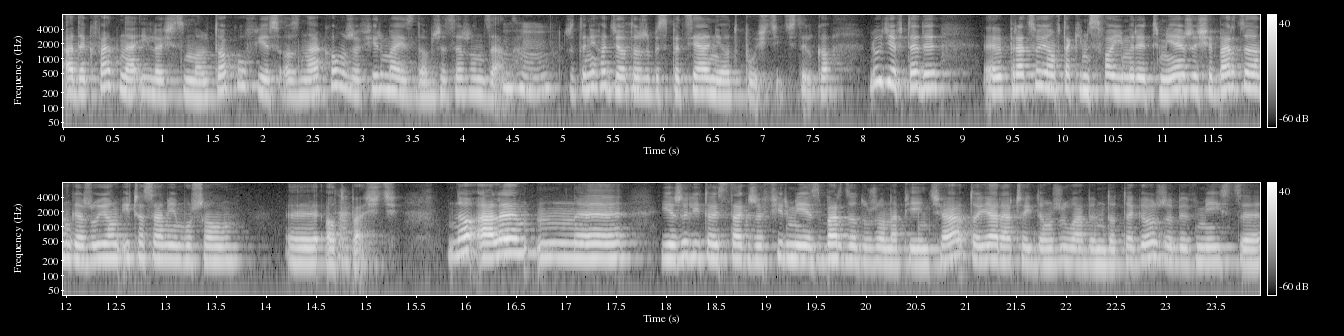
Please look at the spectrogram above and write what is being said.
adekwatna ilość smoltoków jest oznaką, że firma jest dobrze zarządzana. Mhm. Że to nie chodzi o to, żeby specjalnie odpuścić, tylko ludzie wtedy e, pracują w takim swoim rytmie, że się bardzo angażują i czasami muszą e, odpaść. Tak. No ale mm, e, jeżeli to jest tak, że w firmie jest bardzo dużo napięcia, to ja raczej dążyłabym do tego, żeby w miejsce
